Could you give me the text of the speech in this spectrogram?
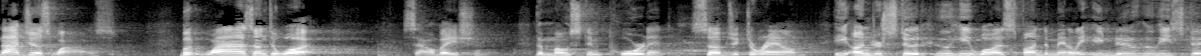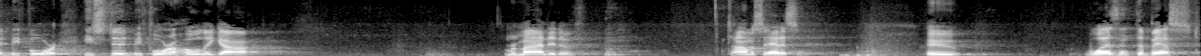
Not just wise, but wise unto what? Salvation. The most important subject around. He understood who he was fundamentally. He knew who he stood before. He stood before a holy God. I'm reminded of Thomas Edison, who wasn't the best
